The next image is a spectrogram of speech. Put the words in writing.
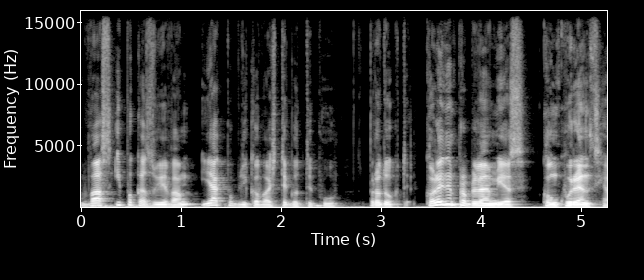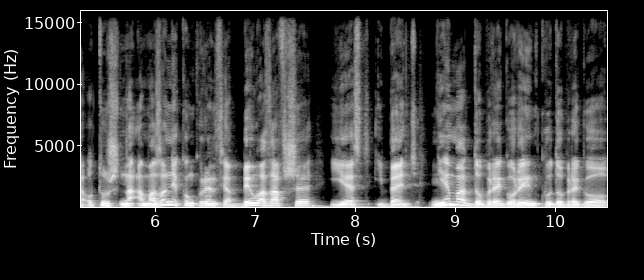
Was i pokazuję Wam, jak publikować tego typu produkty. Kolejnym problemem jest konkurencja. Otóż na Amazonie konkurencja była zawsze, jest i będzie. Nie ma dobrego rynku, dobrego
